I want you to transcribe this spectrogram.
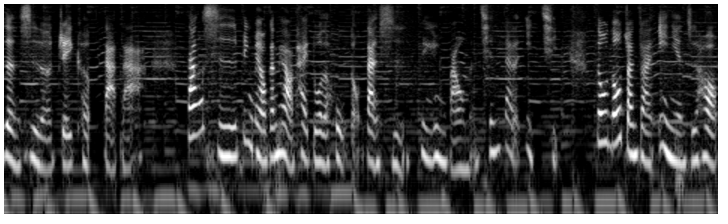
认识了 Jacob 大大。当时并没有跟他有太多的互动，但是命运把我们牵在了一起。兜兜转转一年之后，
